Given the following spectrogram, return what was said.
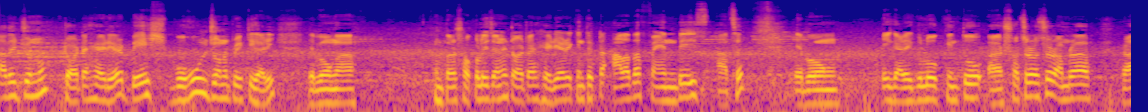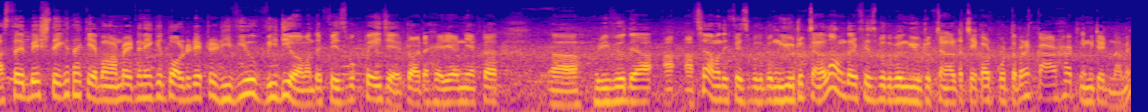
তাদের জন্য টয়োটা হ্যারিয়ার বেশ বহুল জনপ্রিয় একটি গাড়ি এবং আপনারা সকলেই জানেন টয়োটা হ্যারিয়ারে কিন্তু একটা আলাদা ফ্যান বেস আছে এবং এই গাড়িগুলো কিন্তু সচরাচর আমরা রাস্তায় বেশ দেখে থাকি এবং আমরা এটা নিয়ে কিন্তু অলরেডি একটা রিভিউ ভিডিও আমাদের ফেসবুক পেজে টয়োটা হ্যারিয়ার নিয়ে একটা রিভিউ দেওয়া আছে আমাদের ফেসবুক এবং ইউটিউব চ্যানেলে আমাদের ফেসবুক এবং ইউটিউব চ্যানেলটা চেক আউট করতে পারেন কার হার্ট লিমিটেড নামে।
